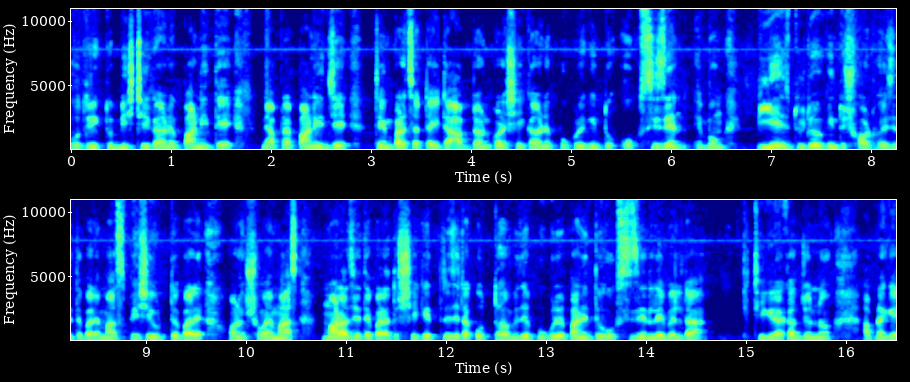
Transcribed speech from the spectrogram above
অতিরিক্ত বৃষ্টির কারণে পানিতে আপনার পানির যে টেম্পারেচারটা এটা আপ ডাউন করে সেই কারণে পুকুরে কিন্তু অক্সিজেন এবং পিএইচ দুটোও কিন্তু শর্ট হয়ে যেতে পারে, মাছ ভেসে উঠতে পারে, অনেক সময় মাছ মারা যেতে পারে। তো সেক্ষেত্রে যেটা করতে হবে যে পুকুরের পানিতে অক্সিজেন লেভেলটা ঠিক রাখার জন্য আপনাকে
